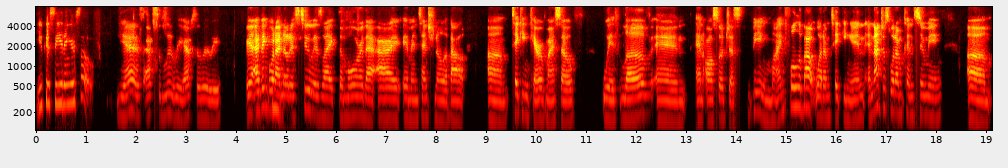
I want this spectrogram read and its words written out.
You can see it in yourself. Yes, absolutely, absolutely. I think what I mm. noticed too is like the more that I am intentional about um, taking care of myself with love and and also just being mindful about what I'm taking in and not just what I'm consuming um,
